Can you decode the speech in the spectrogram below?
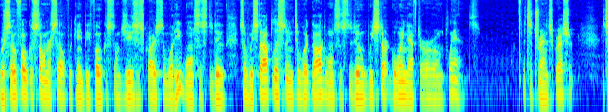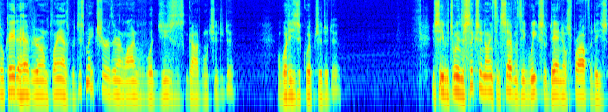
we're so focused on ourselves, we can't be focused on Jesus Christ and what He wants us to do. So we stop listening to what God wants us to do and we start going after our own plans. It's a transgression. It's okay to have your own plans, but just make sure they're in line with what Jesus and God wants you to do and what He's equipped you to do. You see, between the 69th and 70th weeks of Daniel's prophecies,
